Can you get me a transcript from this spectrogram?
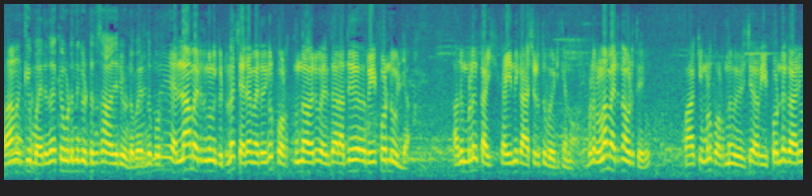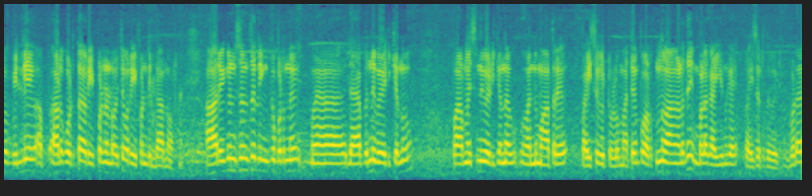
അതാണ് മരുന്നൊക്കെ ഇവിടെ നിന്ന് കിട്ടുന്ന സാഹചര്യം ഉണ്ട് മരുന്ന് എല്ലാ മരുന്നുകളും കിട്ടില്ല. ചില മരുന്നുകൾ പുറത്തുനിന്ന് അവർ വരുത്താൽ അത് റീഫണ്ടും ഇല്ല. അത് നമ്മൾ കൈ കയ്യിൽ നിന്ന് കാശ് എടുത്ത് മേടിക്കണം. ഇവിടെ ഉള്ള മരുന്ന് അവർ തരും. ബാക്കി നമ്മൾ പുറത്ത് മേടിച്ച് റീഫണ്ട് കാര്യം ബില്ല് അവിടെ കൊടുത്താൽ റീഫണ്ട് ഉണ്ടോ വെച്ചാൽ റീഫണ്ട് ഇല്ല എന്ന് പറഞ്ഞു. ആരോഗ്യ ഇൻഷുറൻസിൽ നിങ്ങൾക്ക് ഇവിടുന്ന് ലാബിൽ നിന്ന് മേടിക്കുന്നു. ഫാർമസിയിൽ നിന്ന് മേടിക്കുന്ന വന്ന് മാത്രമേ പൈസ കിട്ടുള്ളൂ. മറ്റേ പുറത്തുനിന്ന് വാങ്ങുന്നത് നമ്മളെ കയ്യിൽ നിന്ന് പൈസ എടുത്ത് മേടിക്കും. ഇവിടെ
